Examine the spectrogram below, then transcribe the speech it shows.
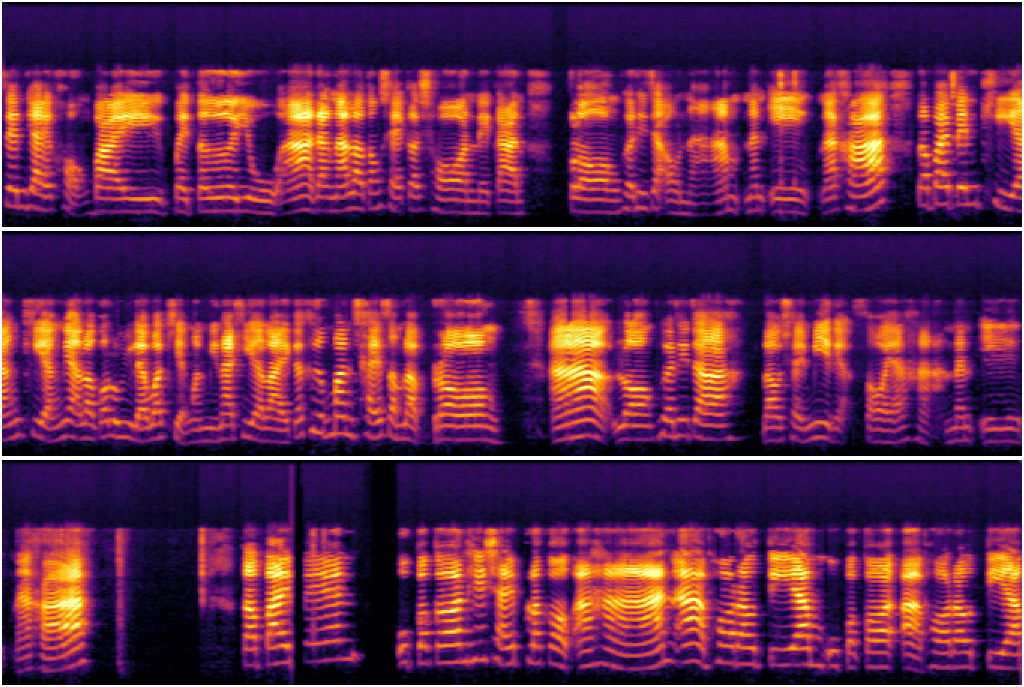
เส้นใยของใบใบเตยอยู่อ่าดังนั้นเราต้องใช้กระชอนในการกรองเพื่อที่จะเอาน้ำนั่นเองนะคะ ต่อไปเป็นเขียง เขียงเนี่ยเราก็รู้อยู่แล้วว่าเขียงมันมีหน้าที่อะไร ก็คือมันใช้สำหรับรอง อ่ารองเพื่อที่จะเราใช้มีดเนี่ยซอยอาหารนั่นเองนะคะ ต่อไปเป็น อุปกรณ์ที่ใช้ประกอบอาหารอ่าพอเราเตรียมอุปกรณ์อ่าพอเราเตรียม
